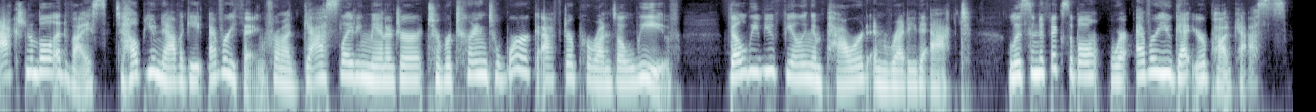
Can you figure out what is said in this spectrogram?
actionable advice to help you navigate everything from a gaslighting manager to returning to work after parental leave. They'll leave you feeling empowered and ready to act. Listen to Fixable wherever you get your podcasts.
